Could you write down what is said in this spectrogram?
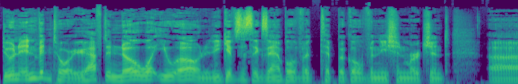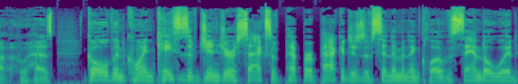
do an inventory. You have to know what you own. And he gives this example of a typical Venetian merchant uh, who has gold and coin, cases of ginger, sacks of pepper, packages of cinnamon and cloves, sandalwood,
